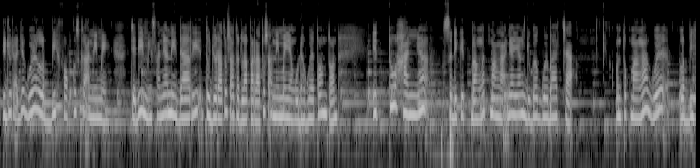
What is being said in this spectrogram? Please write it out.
jujur aja gue lebih fokus ke anime. Jadi misalnya nih dari 700 atau 800 anime yang udah gue tonton itu hanya sedikit banget manganya yang juga gue baca. Untuk manga gue lebih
